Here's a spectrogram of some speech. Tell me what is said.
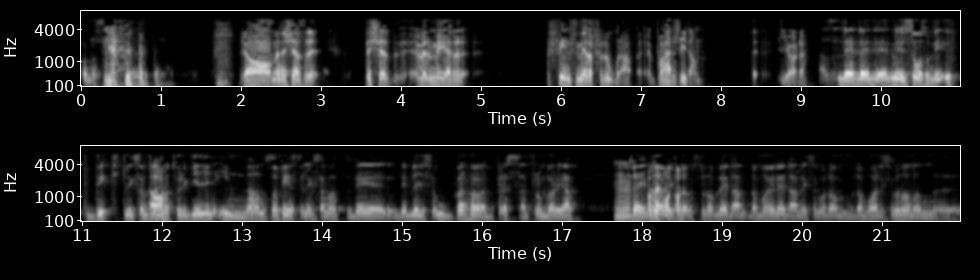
på något sätt. Ja, Så- men det känns, det känns väl mer, finns mer att förlora på här sidan. Gör det. Alltså det, det, det, det är så som det är uppbyggt liksom, Ja. dramaturgin innan så finns det liksom att det, det blir så oerhört pressat från början. Mm. Tjejerna Och det, har och, liksom, och, så de redan, de har ju redan liksom, och de, de har liksom en annan, eh,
